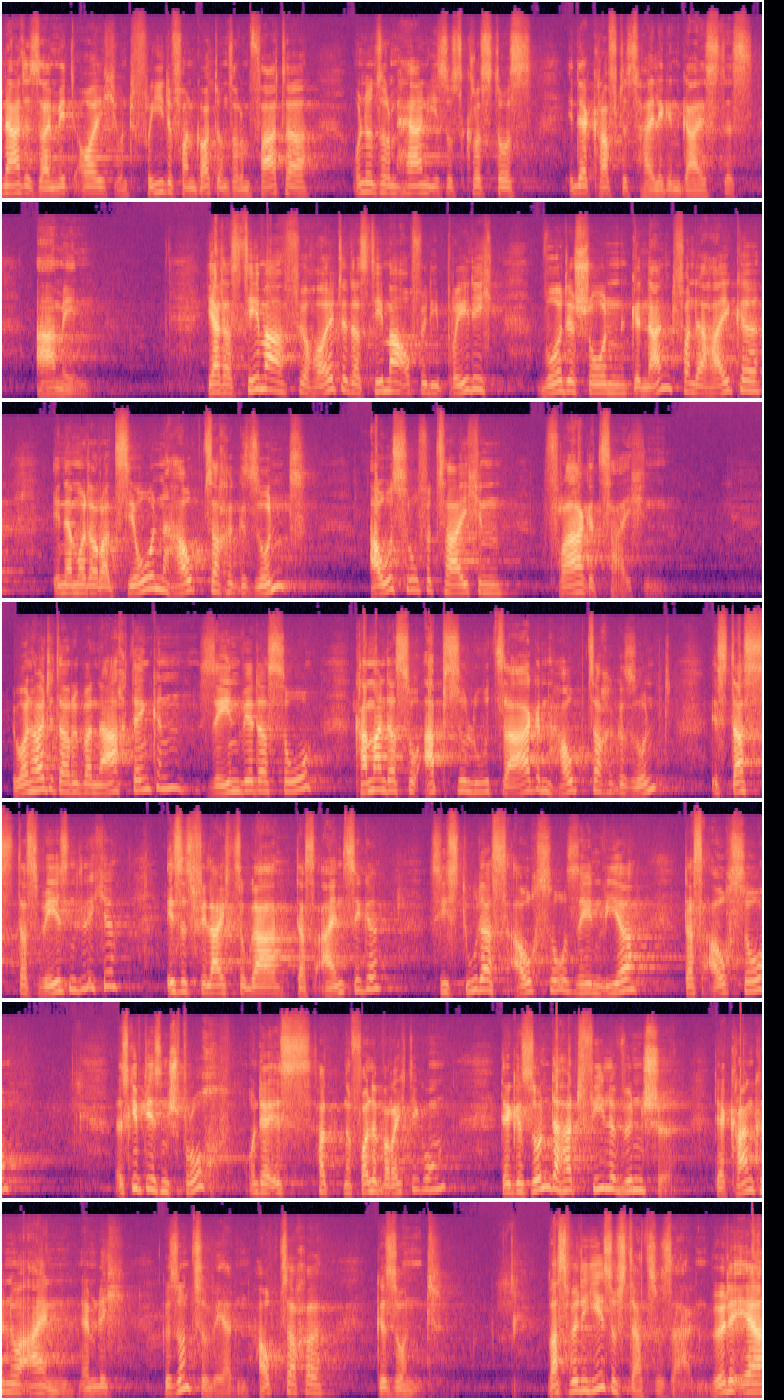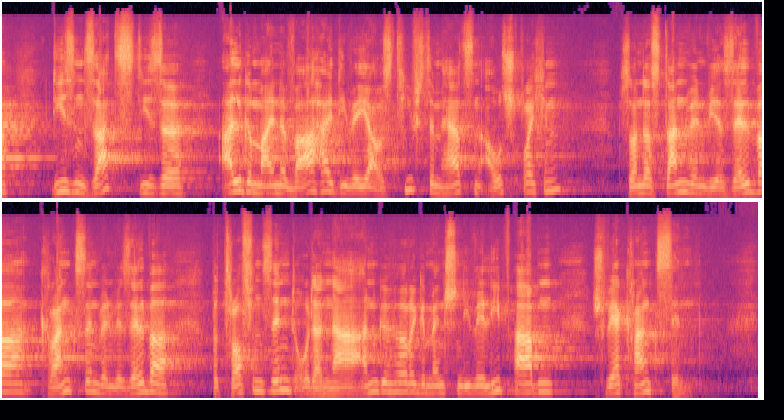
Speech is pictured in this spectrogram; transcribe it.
Gnade sei mit euch und Friede von Gott, unserem Vater und unserem Herrn Jesus Christus in der Kraft des Heiligen Geistes. Amen. Ja, das Thema für heute, das Thema auch für die Predigt wurde schon genannt von der Heike in der Moderation. Hauptsache gesund, Ausrufezeichen, Fragezeichen. Wir wollen heute darüber nachdenken, sehen wir das so? Kann man das so absolut sagen, Hauptsache gesund? Ist das das Wesentliche? Ist es vielleicht sogar das Einzige? Siehst du das auch so? Sehen wir das auch so? Es gibt diesen Spruch und er ist, hat eine volle Berechtigung. Der Gesunde hat viele Wünsche, der Kranke nur einen, nämlich gesund zu werden. Hauptsache gesund. Was würde Jesus dazu sagen? Würde er diesen Satz, diese allgemeine Wahrheit, die wir ja aus tiefstem Herzen aussprechen, besonders dann, wenn wir selber krank sind, wenn wir selber betroffen sind oder nahe Angehörige, Menschen, die wir lieb haben, schwer krank sind.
